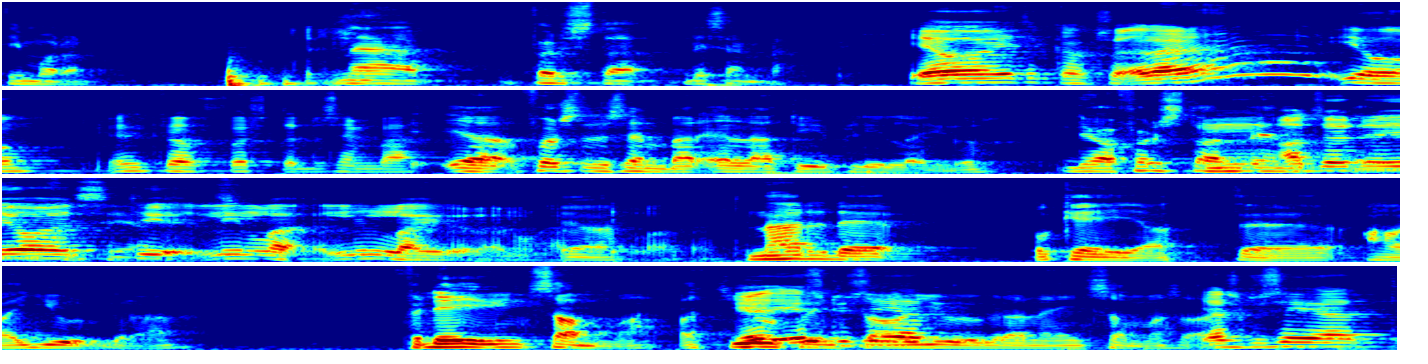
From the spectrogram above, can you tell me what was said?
Imorgon. Nej, första december. Ja, jag tycker också, eller jo, jag tycker att första december. Ja, första december eller typ lilla jul. Ja, första Mm, advent alltså är det, officiellt. ty, lilla, lilla jul är nog helt Ja. tillåtet. När är det okej att eh, ha julgran? För det är ju inte samma. Att julpynta och julgran är inte samma sak. Jag skulle säga att,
